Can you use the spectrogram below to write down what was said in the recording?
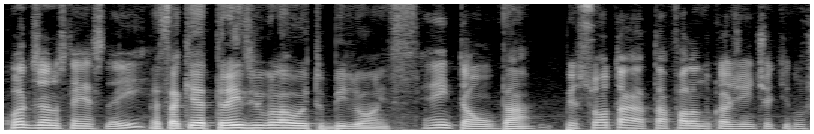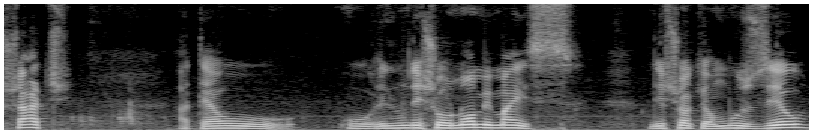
Quantos anos tem essa daí? Essa aqui é 3,8 bilhões, É, então, tá? o pessoal tá, tá falando com a gente aqui no chat. Até o, o- Ele não deixou o nome, mas. Deixou aqui, ó. Museu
